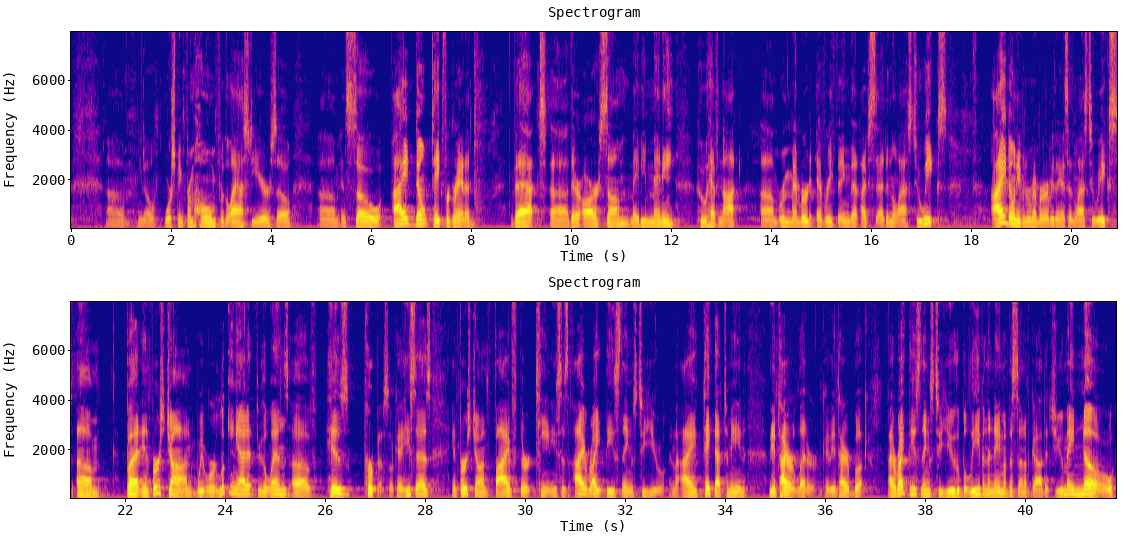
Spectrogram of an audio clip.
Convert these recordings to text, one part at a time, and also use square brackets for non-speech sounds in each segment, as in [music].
um, you know, worshiping from home for the last year or so. Um, and so I don't take for granted that uh, there are some, maybe many, who have not um, remembered everything that I've said in the last two weeks. I don't even remember everything I said in the last two weeks. Um, but in First John, we were looking at it through the lens of his purpose. Okay, he says in First John 5:13, he says, "I write these things to you." And I take that to mean the entire letter, okay, the entire book. I write these things to you who believe in the name of the Son of God, that you may know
